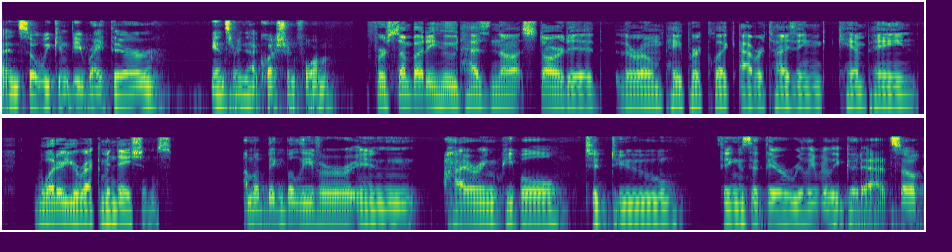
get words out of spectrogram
And so we can be right there answering that question for them for somebody who has not started their own pay per click advertising campaign, what are your recommendations? I'm a big believer in hiring people to do things that they're really really good at. So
